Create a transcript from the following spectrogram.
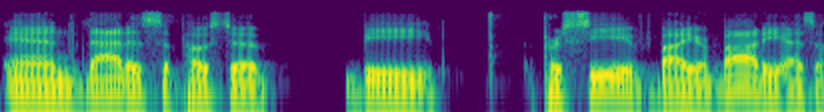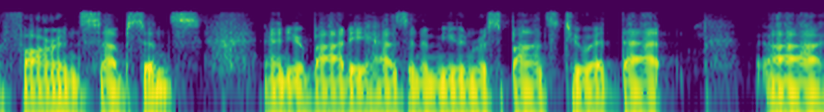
And that is supposed to be perceived by your body as a foreign substance, and your body has an immune response to it that uh,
